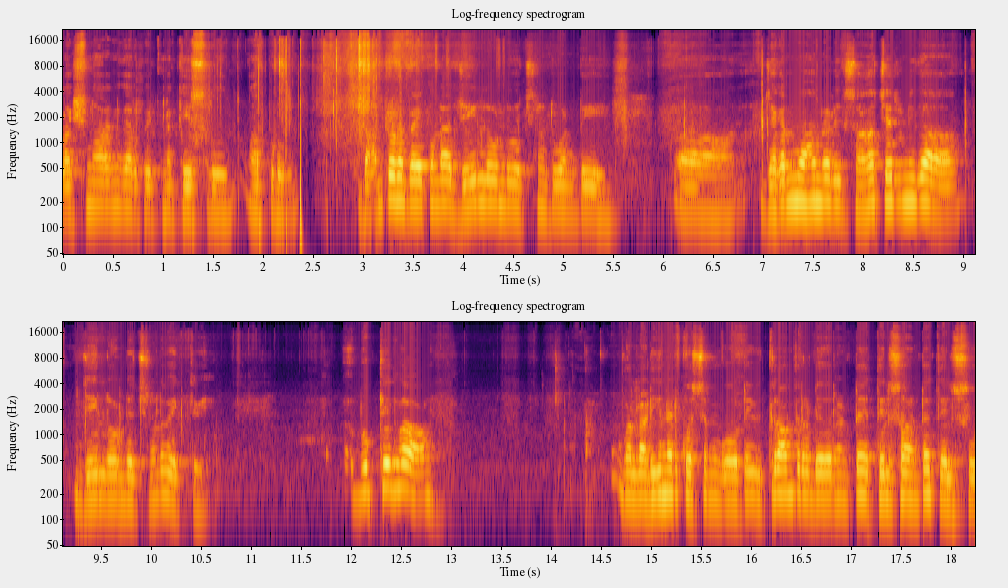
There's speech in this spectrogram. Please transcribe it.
లక్ష్మీనారాయణ గారు పెట్టిన కేసులు అప్పుడు. దాంట్లో భయకుండా జైల్లో ఉండి వచ్చినటువంటి జగన్మోహన్ రెడ్డికి సహచరునిగా జైల్లో ఉండి వచ్చిన వ్యక్తివి. ముఖ్యంగా వాళ్ళు అడిగిన క్వశ్చన్ ఒకటి విక్రాంత్ రెడ్డి ఎవరంటే తెలుసా అంటే తెలుసు.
